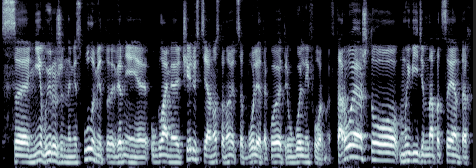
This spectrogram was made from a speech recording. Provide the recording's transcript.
с невыраженными скулами, то, вернее, углами челюсти, оно становится более такой треугольной формы. Второе, что мы видим на пациентах,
